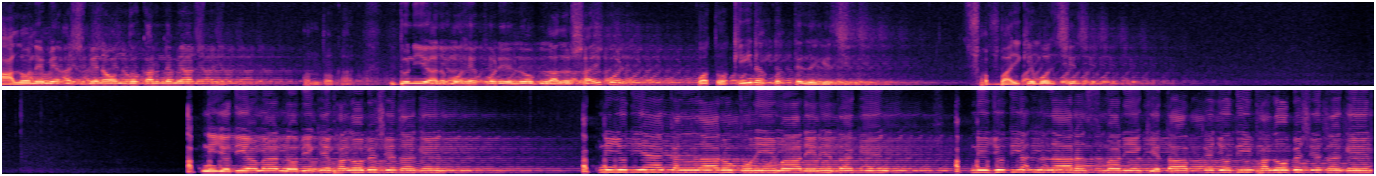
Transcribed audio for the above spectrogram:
আলো নেমে আসবে না অন্ধকার নেমে আসবে? অন্ধকার। দুনিয়ার মোহে পড়ে লোভ লালসায় পড়ে, কত কি না করতে লেগেছি? সবাইকে বলছি, আপনি যদি আমার নবীকে ভালোবেসে থাকেন, আপনি যদি এক আল্লাহর উপরে ইমান এনে থাকেন, আপনি যদি আল্লাহর আসমানি কেতাবকে যদি ভালোবেসে থাকেন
